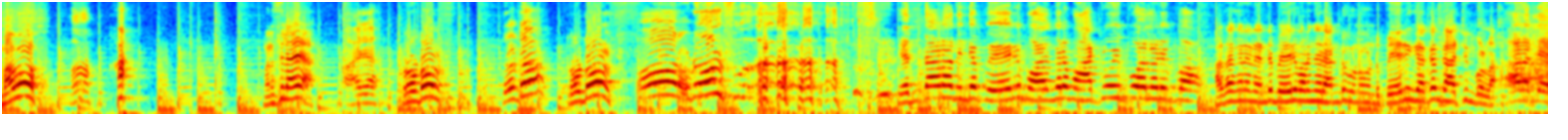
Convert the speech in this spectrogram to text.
അമ്മാവോ! മനസ്സിലായ? ആരാ? റൊഡോൾഫ്. റൊഡോ? റൊഡോൾഫ്. ഓ റൊഡോൾഫ്. എന്താടാ നിന്റെ പേര് ഭയങ്കര മാറ്റുപോയി പോയല്ലോടെ ഇപ്പൊ? അതങ്ങനെ എന്റെ പേര് പറഞ്ഞ രണ്ട് ഗുണമുണ്ട്. പേരും കേൾക്കാൻ കാറ്റും കൊള്ളാം. ആണല്ലേ?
